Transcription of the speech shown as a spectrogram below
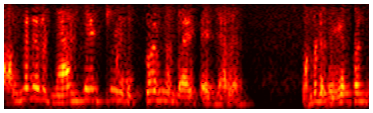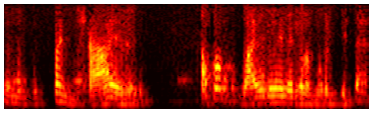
അങ്ങനെ ഒരു മാൻഡേറ്ററി റിക്വയർമെന്റ് ആയി കഴിഞ്ഞാൽ നമ്മുടെ വികസനത്തിന്റെ പുത്തൻ ഛായ വരും. അപ്പൊ വയലേലകൾ മുറിക്കില്ല.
